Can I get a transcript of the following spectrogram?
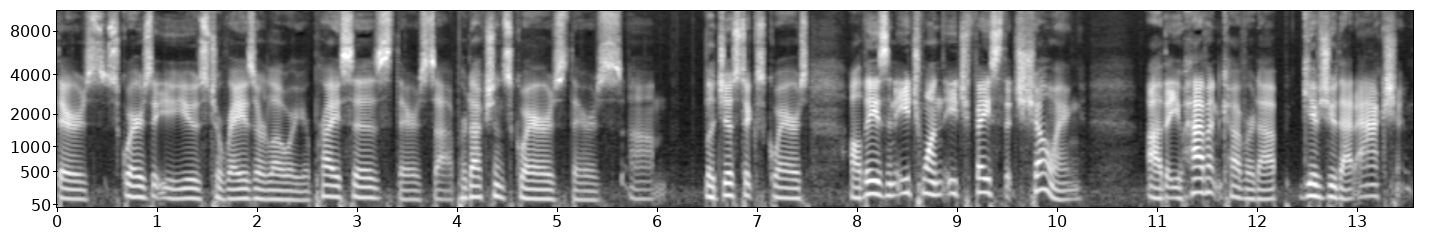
there's squares that you use to raise or lower your prices. There's uh, production squares. There's um, logistic squares. All these and each one, each face that's showing uh, that you haven't covered up gives you that action.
